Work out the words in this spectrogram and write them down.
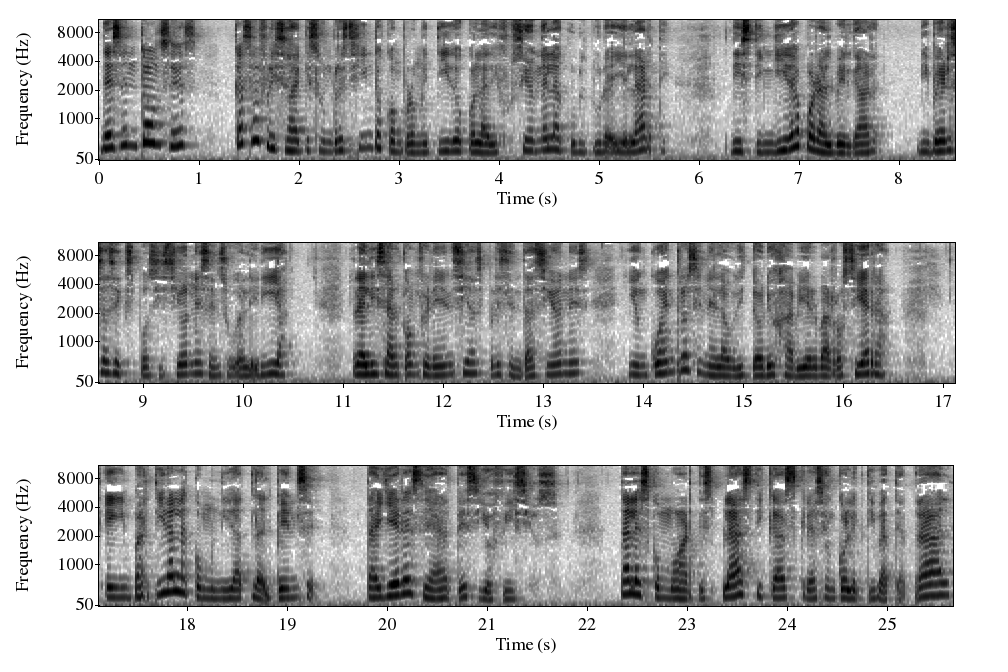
Desde entonces, Casa Frisac es un recinto comprometido con la difusión de la cultura y el arte, distinguida por albergar diversas exposiciones en su galería, realizar conferencias, presentaciones y encuentros en el auditorio Javier Barrosierra, e impartir a la comunidad tlalpense talleres de artes y oficios, tales como artes plásticas, creación colectiva teatral,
